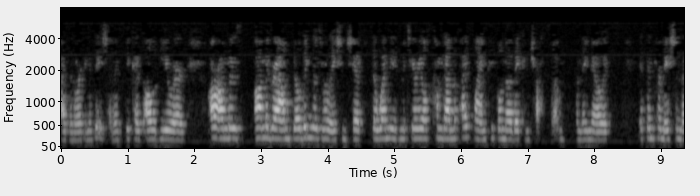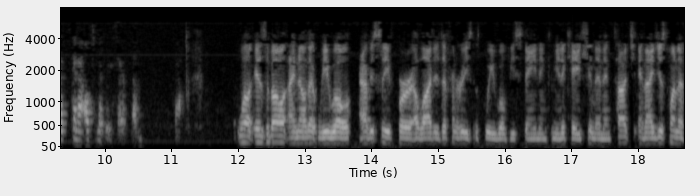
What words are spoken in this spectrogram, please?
as an organization. It's because all of you are, are on those, on the ground building those relationships. So when these materials come down the pipeline, people know they can trust them and they know it's, it's information that's going to ultimately serve them. Well, Isabel, I know that we will obviously for a lot of different reasons, we will be staying in communication and in touch. And I just want to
